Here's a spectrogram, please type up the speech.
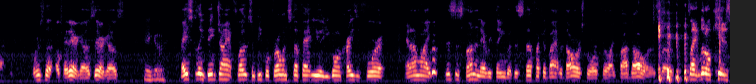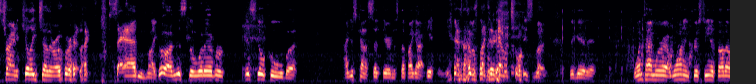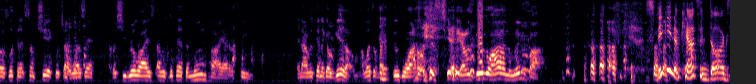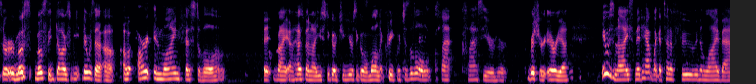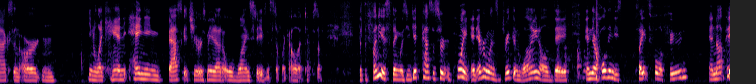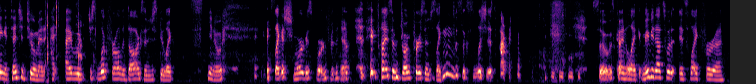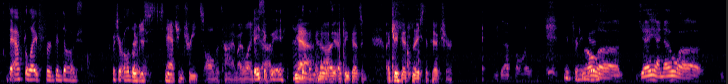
Where's the? Okay, there it goes. There it goes. There you go. Basically, big giant floats and people throwing stuff at you, and you going crazy for it. And I'm like, this is fun and everything, but this stuff I could buy at the dollar store for like five dollars. So it's like little kids trying to kill each other over it, like sad and like, oh, I missed the whatever. It's still cool, but I just kind of sat there and the stuff I got hit me, and I was like, didn't have a choice but to get it. One time we were at one and Christina thought I was looking at some chick, which I wasn't, but she realized I was looking at the moon pie at her feet. And I was going to go get them. I wasn't like Google Eye on this chick. I was Google Eye on the moon pie. Speaking of cats and dogs, or most mostly dogs, we, there was a, a, a, art and wine festival that my uh, husband and I used to go to years ago in Walnut Creek, which is a little cla- classier, richer area it was nice and they'd have like a ton of food and live acts and art and you know like hand, hanging basket chairs made out of old wine staves and stuff like all that type of stuff. But the funniest thing was you get past a certain point and everyone's drinking wine all day and they're holding these plates full of food and not paying attention to them and i, I would just look for all the dogs and just be like you know it's like a smorgasbord for them. They find some drunk person just like mm, this looks delicious so it was kind of like maybe that's what it's like for uh, the afterlife for good dogs, which are all dogs. They're just snatching treats all the time. I like that. basically. I Yeah, that no, I, I think that's I think that's nice to picture. Definitely. be pretty Well, good. uh, Jay, I know uh,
